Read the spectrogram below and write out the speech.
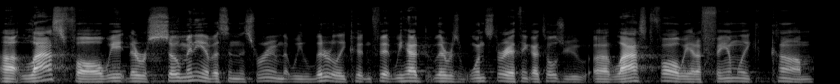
uh, last fall, we, there were so many of us in this room that we literally couldn't fit. We had there was one story I think I told you. Uh, last fall, we had a family come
